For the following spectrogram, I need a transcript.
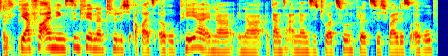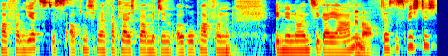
Es ja, vor allen Dingen sind wir natürlich auch als Europäer in einer, in einer ganz anderen Situation plötzlich, weil das Europa von jetzt ist auch nicht mehr vergleichbar mit dem Europa von in den 90er Jahren. Genau. Das ist wichtig.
